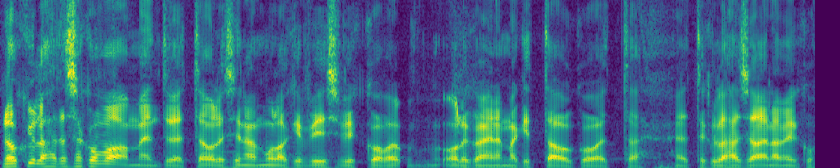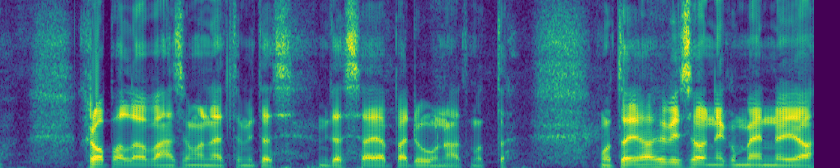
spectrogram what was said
No kyllähän tässä kovaa on menty, että oli siinä mullakin viisi viikkoa, oliko enemmänkin taukoa, että, että kyllähän se aina niin kuin, kropalle on vähän semmoinen, että mitäs, mitäs sä jäpä duunaat, mutta, mutta ihan hyvin se on niin kuin mennyt ja,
